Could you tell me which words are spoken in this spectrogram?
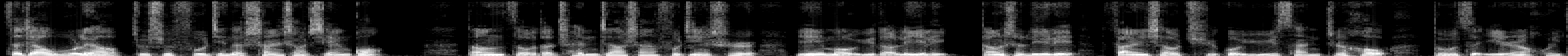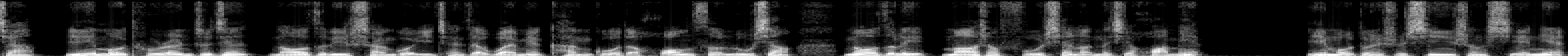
在家无聊就去附近的山上闲逛。当走到陈家山附近时，尹某遇到丽丽。当时丽丽返校取过雨伞之后，独自一人回家。尹某突然之间脑子里闪过以前在外面看过的黄色录像，脑子里马上浮现了那些画面。尹某顿时心生邪念，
